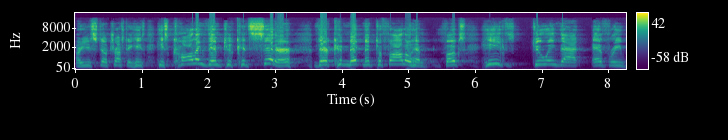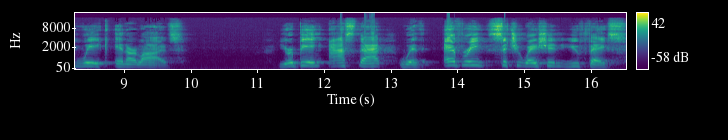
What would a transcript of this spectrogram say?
Are you still trusting? He's, he's calling them to consider their commitment to follow him. Folks, he's doing that every week in our lives. You're being asked that with every situation you face,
